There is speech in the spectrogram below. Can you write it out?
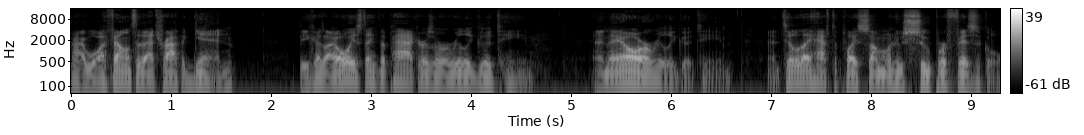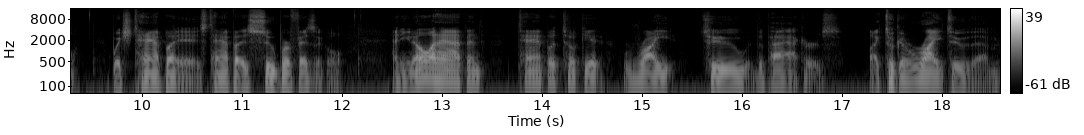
All right, well, I fell into that trap again because I always think the Packers are a really good team. And they are a really good team until they have to play someone who's super physical, which Tampa is. Tampa is super physical. And you know what happened? Tampa took it right to the Packers. Like, took it right to them.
